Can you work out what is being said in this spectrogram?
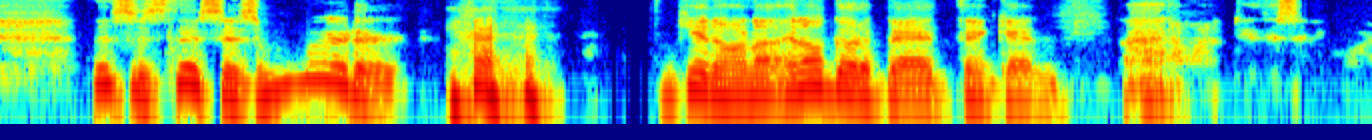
This is this is murder. You know, and, I, and I'll go to bed thinking, I don't want to do this anymore.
